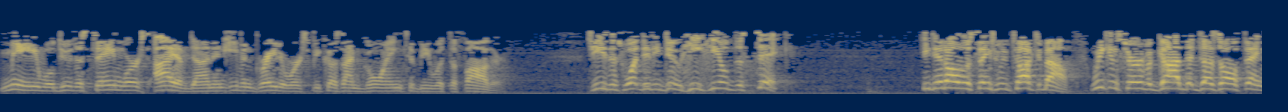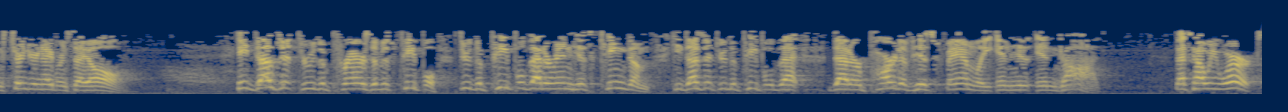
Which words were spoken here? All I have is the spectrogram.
me will do the same works I have done and even greater works because I'm going to be with the Father. Jesus, what did he do? He healed the sick. He did all those things we've talked about. We can serve a God that does all things. Turn to your neighbor and say, All. He does it through the prayers of his people, through the people that are in his kingdom. He does it through the people that, that are part of his family in, his, in God. That's how he works.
